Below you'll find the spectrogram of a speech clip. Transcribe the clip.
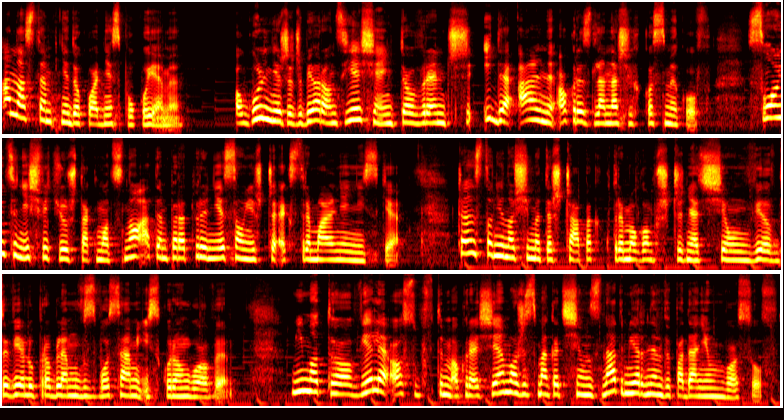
a następnie dokładnie spłukujemy. Ogólnie rzecz biorąc, jesień to wręcz idealny okres dla naszych kosmyków. Słońce nie świeci już tak mocno, a temperatury nie są jeszcze ekstremalnie niskie. Często nie nosimy też czapek, które mogą przyczyniać się do wielu problemów z włosami i skórą głowy. Mimo to wiele osób w tym okresie może zmagać się z nadmiernym wypadaniem włosów.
